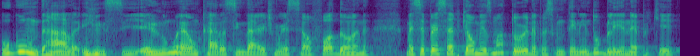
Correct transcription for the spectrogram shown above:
O Gundala em si, ele não é um cara assim da arte marcial fodona. Mas você percebe que é o mesmo ator, né? Parece que não tem nem dublê, né? Porque,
